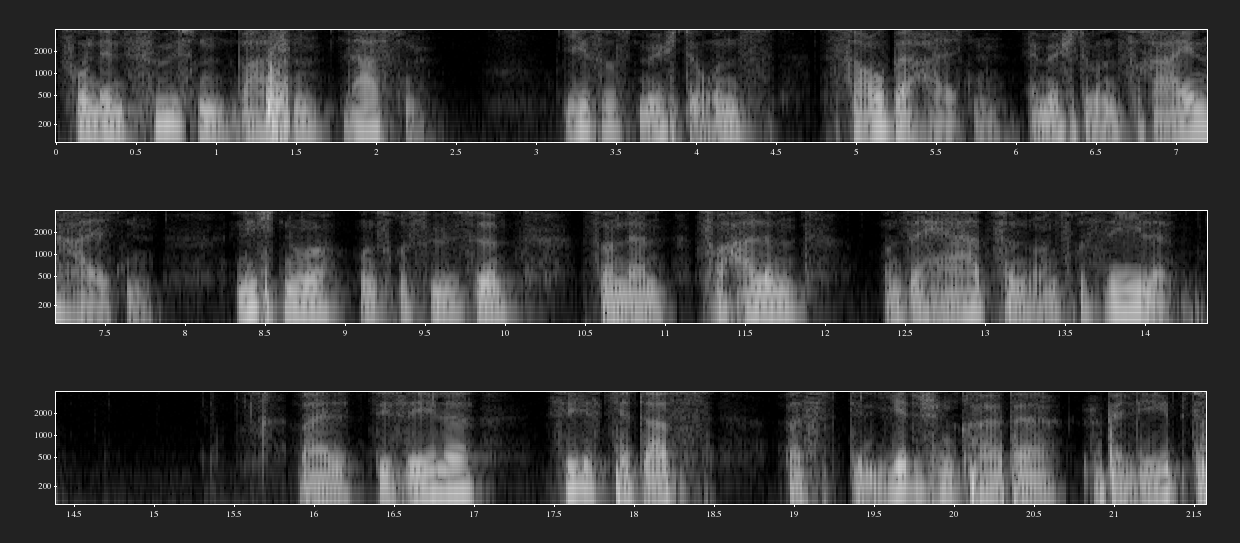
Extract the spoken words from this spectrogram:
von den Füßen waschen lassen. Jesus möchte uns sauber halten. Er möchte uns rein halten. Nicht nur unsere Füße, sondern vor allem unser Herz und unsere Seele. Weil die Seele, sie ist ja das, was den irdischen Körper überlebt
